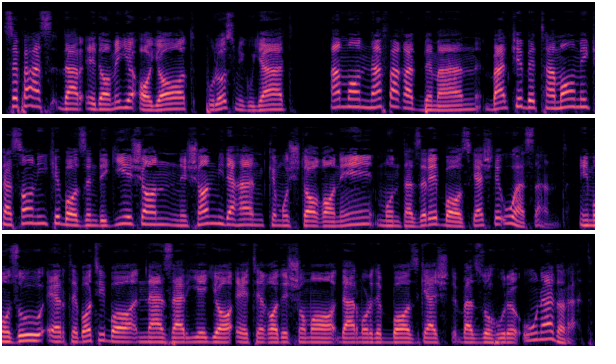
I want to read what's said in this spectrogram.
سپس در ادامه آیات پولس می‌گوید اما نه فقط به من بلکه به تمام کسانی که با زندگیشان نشان می‌دهند که مشتاقانه منتظر بازگشت او هستند. این موضوع ارتباطی با نظریه یا اعتقاد شما در مورد بازگشت و ظهور او ندارد.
